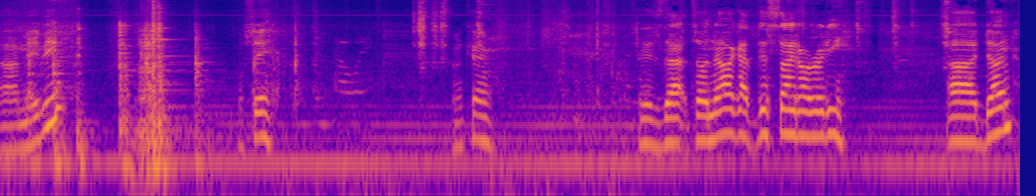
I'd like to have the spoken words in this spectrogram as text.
Uh, maybe. We'll see. Okay. Is that. So now I got this side already uh, done.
